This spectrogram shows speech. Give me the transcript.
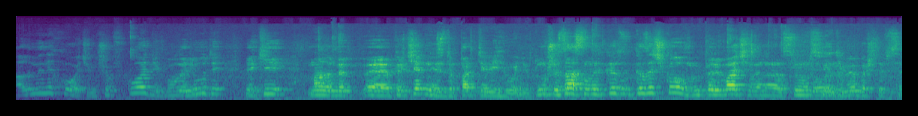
Але ми не хочемо, щоб в коді були люди, які мали би е, причетність до партії регіонів. Тому що засланих каз- казачков ми перебачили на своєму світі, вибачте все.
